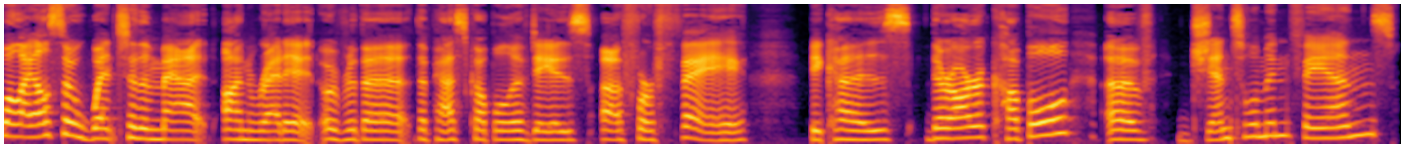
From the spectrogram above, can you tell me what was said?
Well, I also went to the mat on Reddit over the the past couple of days uh, for Faye because there are a couple of gentleman fans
